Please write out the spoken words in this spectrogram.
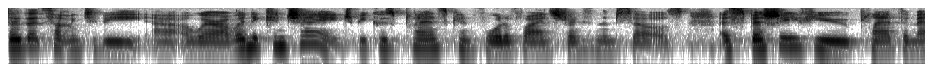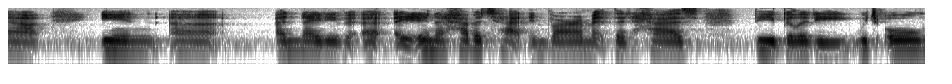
So that's something to be uh, aware of. And it can change because plants can fortify and strengthen themselves, especially if you plant them out in uh, a native, uh, in a habitat environment that has the ability, which all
